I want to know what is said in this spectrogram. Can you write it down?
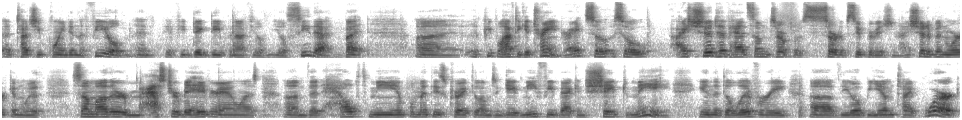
a touchy point in the field, and if you dig deep enough, you'll, you'll see that. But uh, people have to get trained, right? So, so I should have had some sort of sort of supervision. I should have been working with some other master behavior analyst um, that helped me implement these curriculums and gave me feedback and shaped me in the delivery of the OBM type work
